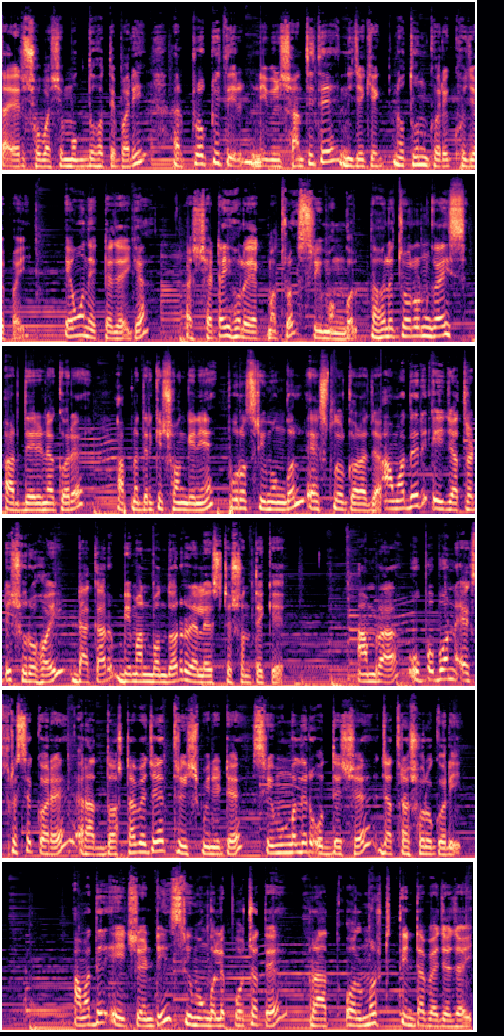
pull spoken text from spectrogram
চায়ের সুবাসে মুগ্ধ হতে পারি আর প্রকৃতির নিবিড় শান্তিতে নিজেকে নতুন করে খুঁজে পাই। এমন একটা জায়গা, আর সেটাই হলো একমাত্র শ্রীমঙ্গল। তাহলে চলুন গাইস আর দেরি না করে আপনাদেরকে সঙ্গে নিয়ে পুরো শ্রীমঙ্গল এক্সপ্লোর করা যায় আমাদের এই যাত্রাটি শুরু হয় ঢাকার বিমানবন্দর রেলওয়ে স্টেশন থেকে। আমরা উপবন এক্সপ্রেসে করে রাত দশটা বেজে ত্রিশ মিনিটে শ্রীমঙ্গলের উদ্দেশ্যে যাত্রা শুরু করি। আমাদের এই ট্রেনটি শ্রীমঙ্গলে পৌঁছাতে রাত অলমোস্ট তিনটা বেজে যায়।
